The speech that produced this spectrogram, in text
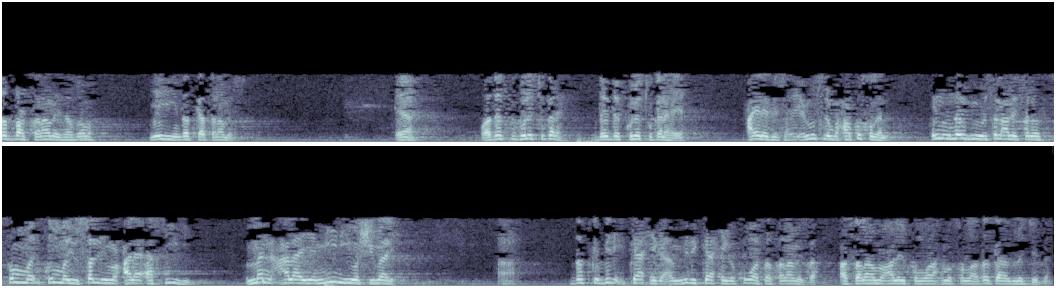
dad baad salaamaysaa sooma yayihiin dadkaad salaamaysa ya waa dadka kula tukanaya hadday dad kula tukanahaya maxaa yele fi saxiixi muslim waxaa ku sugan inuu nebigu yuri sal lay slam uma yusallimu cala akhiihi man calaa yamiinihi wa shimaalih dadka bidix kaaxiga ama midig kaaxiga kuwaasaad salaamaysa assalaamu calaykum waraxmat ullah dadkan aad ula jeedaa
